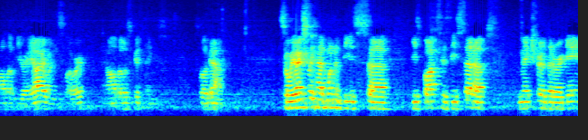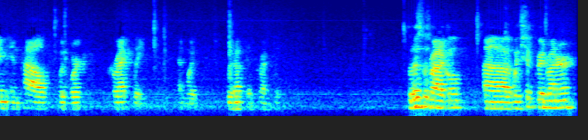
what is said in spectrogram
all of your AI runs slower, and all those good things slow down. So we actually had one of these, uh, these boxes, these setups, to make sure that our game in PAL would work correctly and would, would update correctly. So this was radical. Uh, we shipped Grid Runner,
